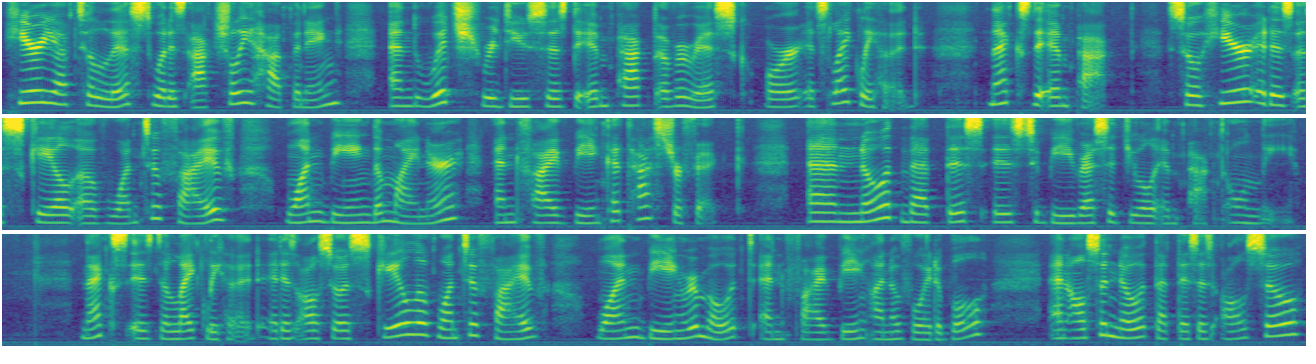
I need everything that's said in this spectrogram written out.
Here you have to list what is actually happening and which reduces the impact of a risk or its likelihood. Next, the impact. So here it is a scale of 1 to 5, 1 being the minor and 5 being catastrophic. And note that this is to be residual impact only. Next is the likelihood. It is also a scale of 1 to 5, 1 being remote and 5 being unavoidable. And also note that this is also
